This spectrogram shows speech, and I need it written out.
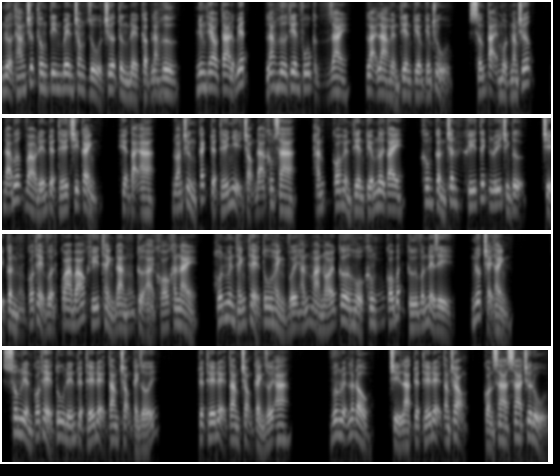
Nửa tháng trước thông tin bên trong dù chưa từng đề cập lăng hư, nhưng theo ta được biết, lăng hư thiên phú cực giai, lại là huyền thiên kiếm kiếm chủ sớm tại một năm trước, đã bước vào đến tuyệt thế chi cảnh, hiện tại à đoán chừng cách tuyệt thế nhị trọng đã không xa, hắn có huyền thiên kiếm nơi tay, không cần chân khí tích lũy trình tự, chỉ cần có thể vượt qua bão khí thành đan cửa ải khó khăn này hôn nguyên thánh thể tu hành với hắn mà nói cơ hồ không có bất cứ vấn đề gì, nước chảy thành. Sông liền có thể tu đến tuyệt thế đệ tam trọng cảnh giới. Tuyệt thế đệ tam trọng cảnh giới a. Vương luyện lắc đầu, chỉ là tuyệt thế đệ tam trọng, còn xa xa chưa đủ.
